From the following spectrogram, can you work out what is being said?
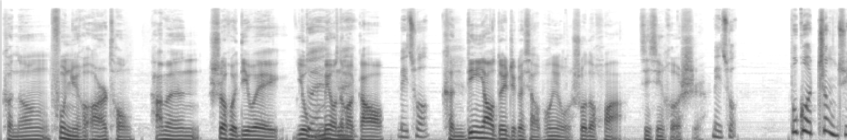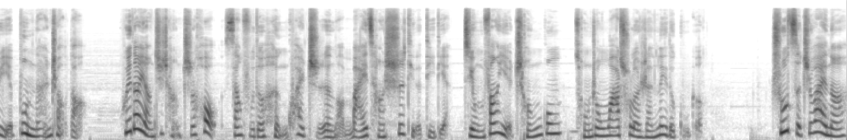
可能妇女和儿童。他们社会地位又没有那么高，没错，肯定要对这个小朋友说的话进行核实，没错。不过证据也不难找到。回到养鸡场之后，桑福德很快指认了埋藏尸体的地点，警方也成功从中挖出了人类的骨骼。除此之外呢，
